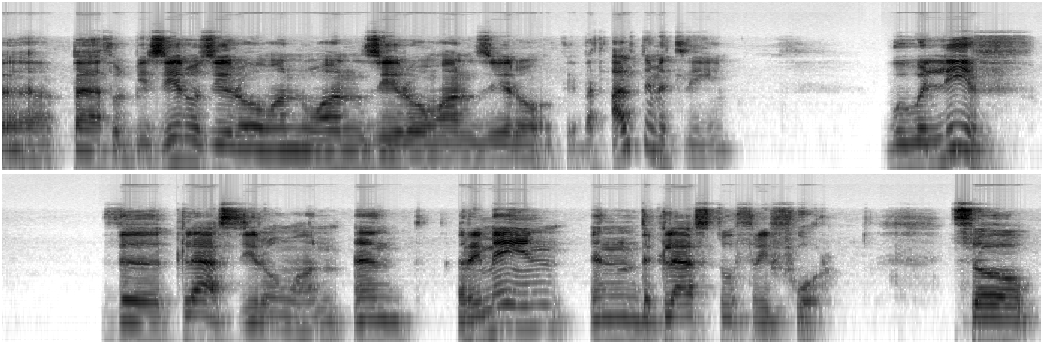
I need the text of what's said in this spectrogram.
uh, path will be 0, 0, 1, 1, 0, 1, 0. Okay. But ultimately, we will leave the class 0, 1 and remain in the class 2, 3, 4. So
